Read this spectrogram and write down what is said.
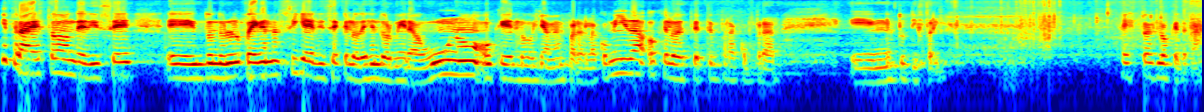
Y trae esto donde dice eh, donde uno lo pega en la silla y dice que lo dejen dormir a uno o que lo llamen para la comida o que lo despierten para comprar en el tutti free. Esto es lo que trae.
